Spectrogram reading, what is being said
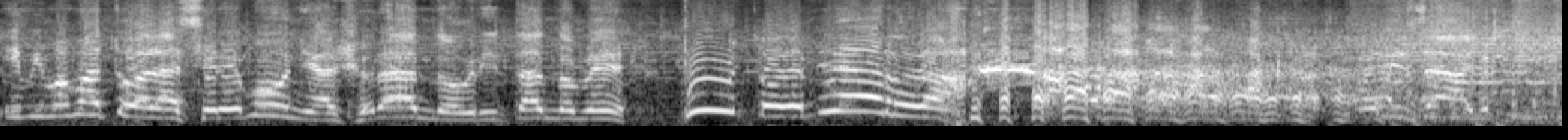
Y mi mamá toda la ceremonia llorando, gritándome, ¡puto de mierda! ¡Feliz año!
